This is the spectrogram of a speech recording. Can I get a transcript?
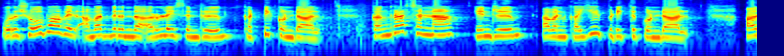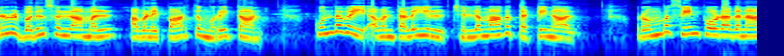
ஒரு ஷோபாவில் அமர்ந்திருந்த அருளை சென்று கட்டிக்கொண்டாள் கங்க்ராட்ஸ் அண்ணா என்று அவன் கையை பிடித்து கொண்டாள். அருள் பதில் சொல்லாமல் அவளை பார்த்து முறைத்தான். குந்தவை அவன் தலையில் செல்லமாக தட்டினாள். ரொம்ப சீன் போடாதனா?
